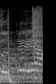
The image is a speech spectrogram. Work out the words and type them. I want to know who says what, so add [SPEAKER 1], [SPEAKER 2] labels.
[SPEAKER 1] another day.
